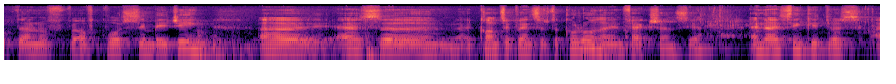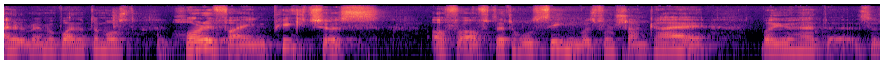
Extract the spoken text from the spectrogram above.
lockdown of, of quotas in Beijing uh, as a consequence of the corona infections. Yeah, and I think it was. I remember one of the most horrifying pictures of of that whole thing was from Shanghai where you had uh, so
